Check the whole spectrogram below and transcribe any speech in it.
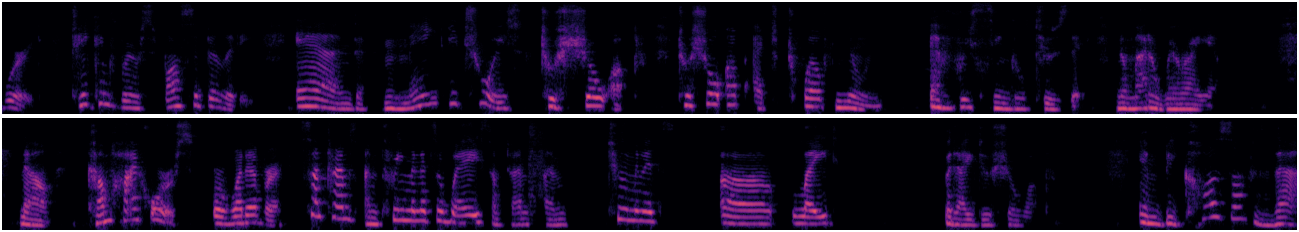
word, taken responsibility, and made a choice to show up, to show up at 12 noon every single Tuesday, no matter where I am. Now, come high horse or whatever. Sometimes I'm three minutes away, sometimes I'm two minutes uh, late, but I do show up. And because of that,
